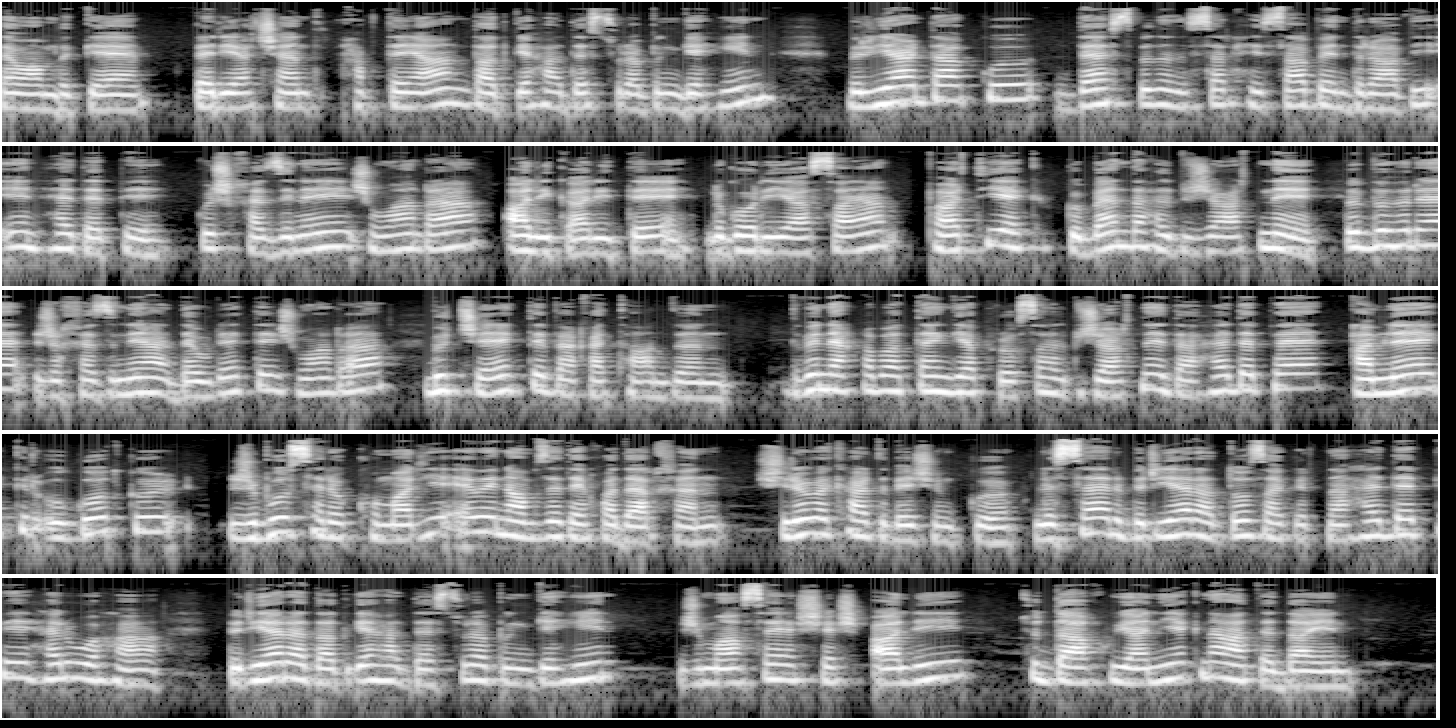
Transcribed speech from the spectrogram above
دوام دکه بریا چند هفته دادگه ها دستورا بنگهین بریار دا کو دست بدن سر حساب دراوی این هده پی کش خزینه جوان را آلی کاری ده لگوریا سایان پارتی اک که بند هل بجارتنه ببهره جه خزینه دولت جوان را بچه اکتی بغتاندن دوی نقبا تنگی پروسا هل بجارتنه دا پی حمله اکر او گود کو جبو کوماری و کماری او نامزه ده خودرخن شروع وکرد بیشن کو لسر بریار دوز اگردنا هده پی هر وها بریار دادگه ها دستور بنگهین جماسه شش آلی tu daxuyaniyek nehate dayîn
